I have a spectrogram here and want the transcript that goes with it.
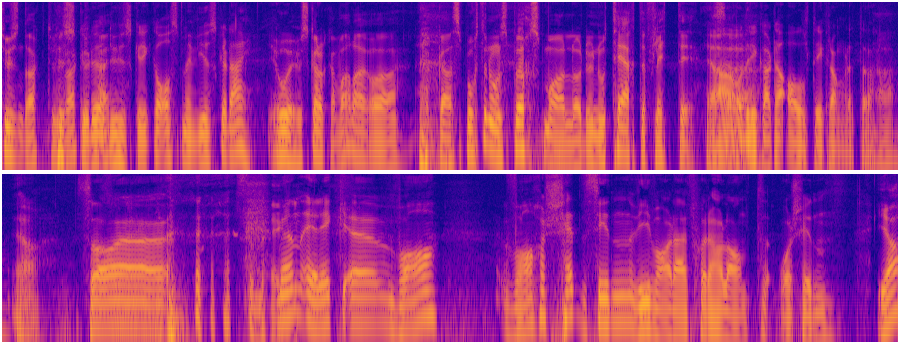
Tusen takk. tusen Husker takk. du, du husker ikke oss, men vi husker deg. Jo, jeg husker dere var der, og dere spurte noen spørsmål, og du noterte flittig. Ja, Så- og Richard er alltid kranglete. Ja. Ja. Så så Som. Men Erik, eh, hva, hva har skjedd siden vi var der for halvannet år siden? ja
